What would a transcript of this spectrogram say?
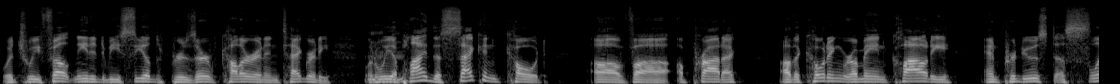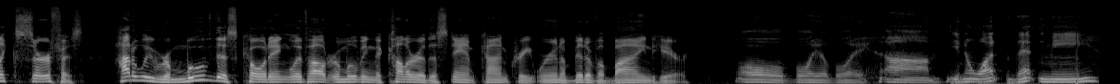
which we felt needed to be sealed to preserve color and integrity. When mm-hmm. we applied the second coat of uh, a product, uh, the coating remained cloudy and produced a slick surface. How do we remove this coating without removing the color of the stamped concrete? We're in a bit of a bind here. Oh boy, oh boy. Um, you know what? Let me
